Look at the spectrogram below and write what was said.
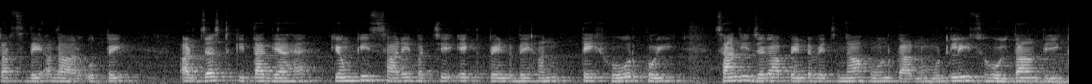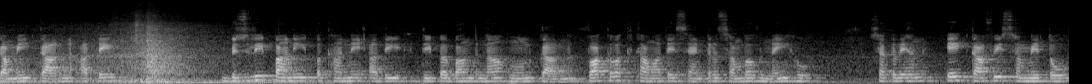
ਤਰਸ ਦੇ ਆਧਾਰ ਉੱਤੇ ਐਡਜਸਟ ਕੀਤਾ ਗਿਆ ਹੈ ਕਿਉਂਕਿ ਸਾਰੇ ਬੱਚੇ ਇੱਕ ਪਿੰਡ ਦੇ ਹਨ ਤੇ ਹੋਰ ਕੋਈ ਸਾਂਝੀ ਜਗ੍ਹਾ ਪਿੰਡ ਵਿੱਚ ਨਾ ਹੋਣ ਕਾਰਨ ਮੁੱਢਲੀ ਸਹੂਲਤਾਂ ਦੀ ਕਮੀ ਕਾਰਨ ਅਤੇ ਬਿਜਲੀ, ਪਾਣੀ, ਪਖਾਨੇ ਆਦਿ ਦੀ ਪ੍ਰਬੰਧ ਨਾ ਹੋਣ ਕਾਰਨ ਵੱਖ-ਵੱਖ ਥਾਵਾਂ ਤੇ ਸੈਂਟਰ ਸੰਭਵ ਨਹੀਂ ਹੋ ਸਕਦੇ ਹਨ। ਇਹ ਕਾਫੀ ਸਮੇਂ ਤੋਂ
